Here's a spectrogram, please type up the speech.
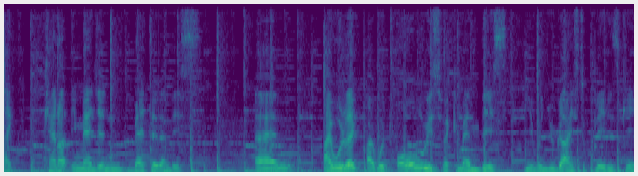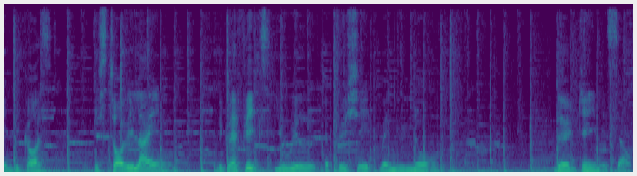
I cannot imagine better than this. And i would rec- i would always recommend this even you guys to play this game because the storyline the graphics you will appreciate when you know the game itself.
